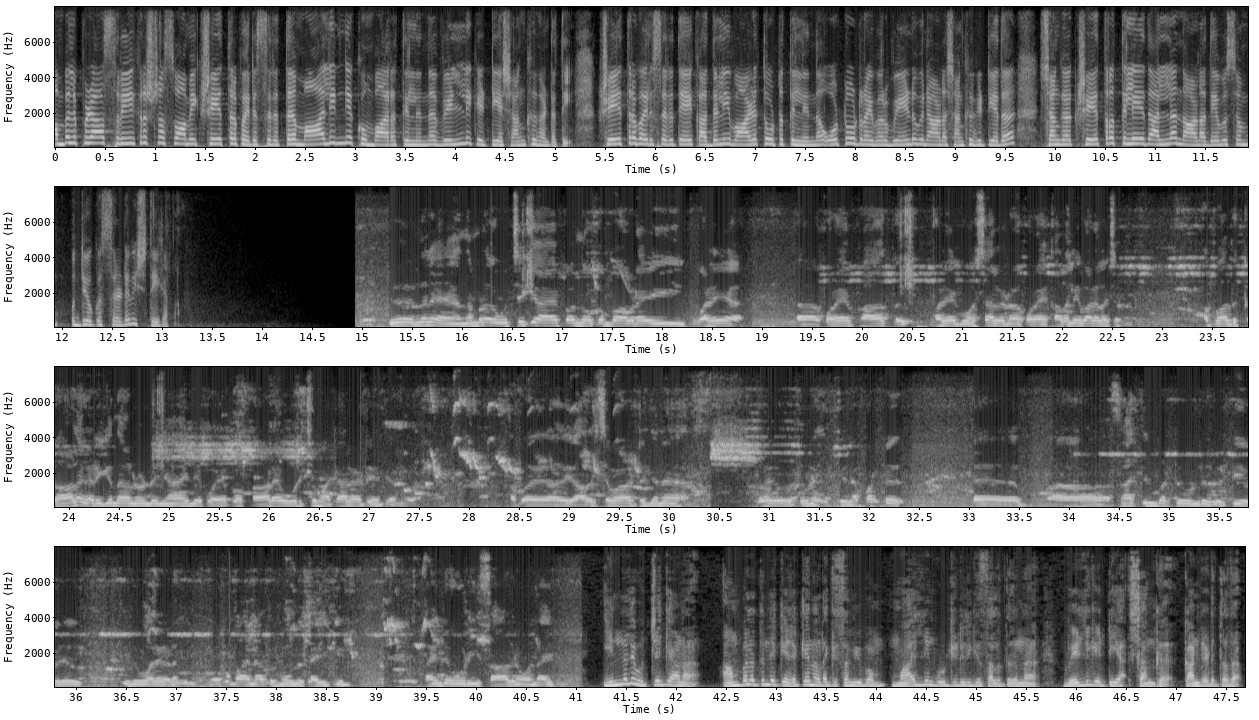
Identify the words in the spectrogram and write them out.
അമ്പലപ്പുഴ ശ്രീകൃഷ്ണസ്വാമി ക്ഷേത്ര പരിസരത്ത് മാലിന്യ കുമ്പാരത്തിൽ നിന്ന് വെള്ളി കെട്ടിയ ശംഖ് കണ്ടെത്തി. ക്ഷേത്ര പരിസരത്തെ കദളി വാഴത്തോട്ടത്തിൽ നിന്ന് ഓട്ടോ ഡ്രൈവർ വേണുവിനാണ് ശംഖ് കിട്ടിയത്. ശംഖ് ക്ഷേത്രത്തിലേതല്ലെന്നാണ് ദേവസ്വം ഉദ്യോഗസ്ഥരുടെ വിശദീകരണം. ഇത് ഇന്നലെ നമ്മൾ ഉച്ചയ്ക്ക് ആയപ്പോൾ നോക്കുമ്പോൾ അവിടെ ഈ പഴയ കുറേ ഭാഗത്ത് പഴയ ഗോശാലയുടെ കുറേ കദളിവാഴ വെച്ചിട്ടുണ്ട്. അപ്പോൾ അത് കാള കടിക്കുന്ന കണ്ടുകൊണ്ട് ഞാൻ അതിൽ പോയപ്പോൾ കാളയെ ഓടിച്ചു മാറ്റാനായിട്ട് ഞാൻ ചെന്നതാണ് അപ്പോൾ ആവശ്യമായിട്ട് ഇങ്ങനെ ഒരു തുണി പിന്നെ പട്ട് സാറ്റിൻ പട്ട് കൊണ്ട് കെട്ടിയ ഒരു ഇതുപോലെ കിടക്കുന്നു. നോക്കുമ്പോൾ അതിനകത്ത് മൂന്ന് കരിക്കും. അതിന്റെ കൂടി ഈ സാധനം ഉണ്ടായിരുന്നു ഇന്നലെ ഉച്ചയ്ക്കാണ് അമ്പലത്തിന്റെ കിഴക്കേ നടയ്ക്ക് സമീപം മാലിന്യം കൂട്ടിയിട്ടിരിക്കുന്ന സ്ഥലത്ത് നിന്ന് വെള്ളി കെട്ടിയ ശംഖ് കണ്ടെടുത്തത്.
